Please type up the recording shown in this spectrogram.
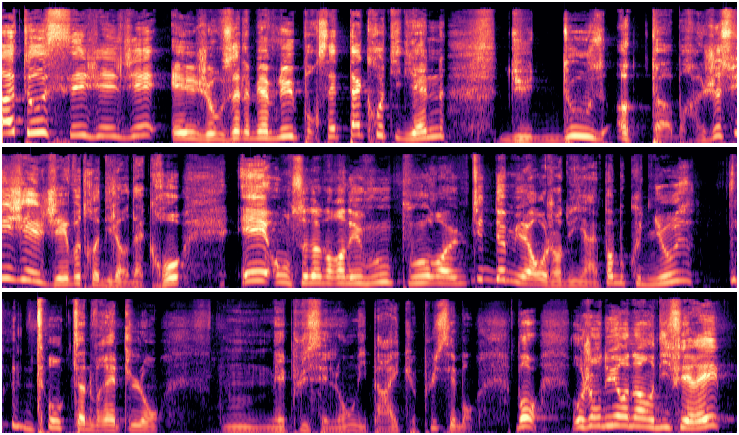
Bonjour à tous, c'est GLG et je vous souhaite la bienvenue pour cette accro quotidienne du 12 octobre. Je suis GLG, votre dealer d'accro, et on se donne rendez-vous pour une petite demi-heure aujourd'hui. Il n'y a pas beaucoup de news, donc ça devrait être long. Hmm, mais plus c'est long, il paraît que plus c'est bon. Bon, aujourd'hui on est en différé.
